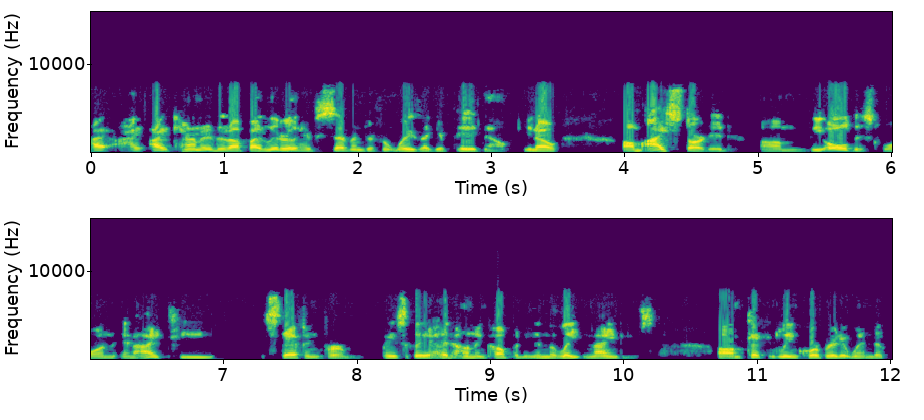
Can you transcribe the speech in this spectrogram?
I, I counted it up. I literally have seven different ways I get paid now. You know, um, I started um, the oldest one, an IT staffing firm, basically a headhunting company in the late 90s. Um, technically incorporated went into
